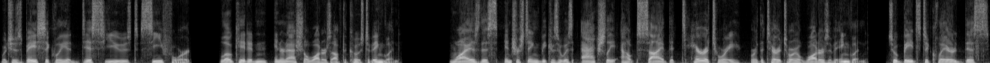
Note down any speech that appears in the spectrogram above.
which is basically a disused sea fort located in international waters off the coast of England. Why is this interesting? Because it was actually outside the territory or the territorial waters of England. So Bates declared this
